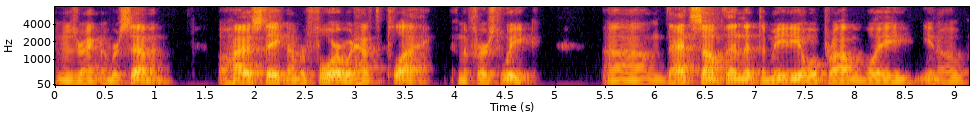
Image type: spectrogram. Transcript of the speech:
and is ranked number seven. Ohio State, number four, would have to play in the first week. Um, that's something that the media will probably, you know,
